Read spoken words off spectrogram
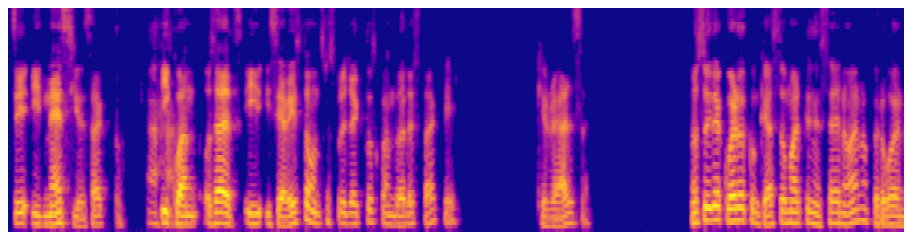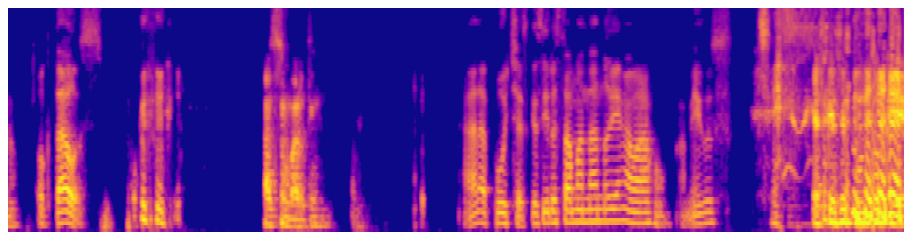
Sí, y necio, exacto. Y cuando, o sea, y, y se ha visto en otros proyectos cuando él está que, que realza. No estoy de acuerdo con que Aston Martin esté de noveno, pero bueno, octavos. Aston Martin. A la pucha, es que sí lo está mandando bien abajo, amigos. Sí. Es que ese punto que,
